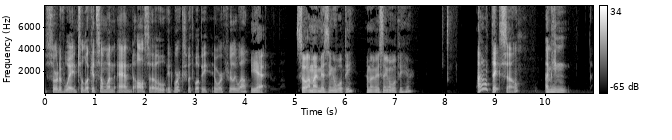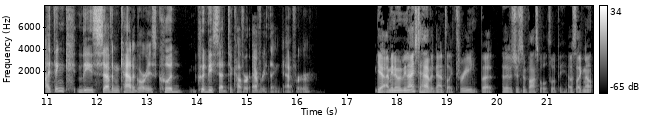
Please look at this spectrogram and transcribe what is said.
sort of way to look at someone and also it works with Whoopi. It works really well. Yeah. So am I missing a Whoopi? Am I missing a Whoopi here? I don't think so. I mean, I think these seven categories could could be said to cover everything ever. Yeah, I mean, it would be nice to have it down to like three, but it was just impossible with Whoopi. I was like, no,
